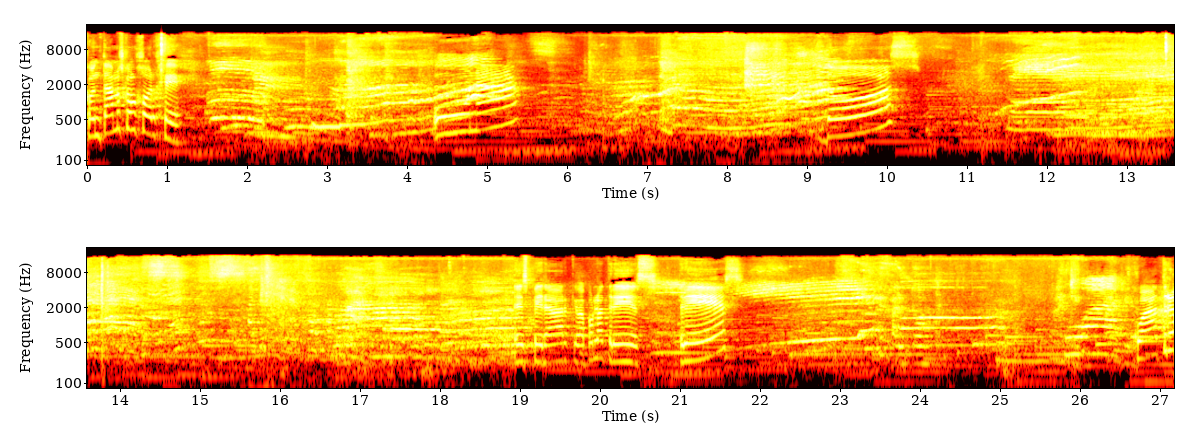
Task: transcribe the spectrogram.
Contamos con Jorge. Una. Dos. Esperar, que va por la 3. 3. 4.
